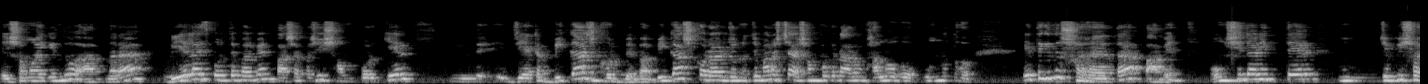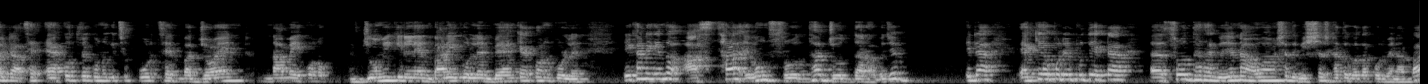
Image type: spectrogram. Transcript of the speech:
এই সময় কিন্তু আপনারা রিয়েলাইজ করতে পারবেন। পাশাপাশি সম্পর্কের যে একটা বিকাশ ঘটবে বা বিকাশ করার জন্য যে মানুষ চায়, সম্পর্কটা আরও ভালো হোক, উন্নত হোক এতে কিন্তু সহায়তা পাবেন। অংশীদারিত্বের যে বিষয়টা আছে, একত্রে কোনো কিছু করছেন বা জয়েন্ট নামে কোনো জমি কিনলেন, বাড়ি করলেন ব্যাংক অ্যাকাউন্ট করলেন, এখানে কিন্তু আস্থা এবং শ্রদ্ধা জোরদার হবে। যে এটা একে অপরের প্রতি একটা শ্রদ্ধা থাকবে যে না, ও আমার সাথে বিশ্বাসঘাতকতা করবে না বা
